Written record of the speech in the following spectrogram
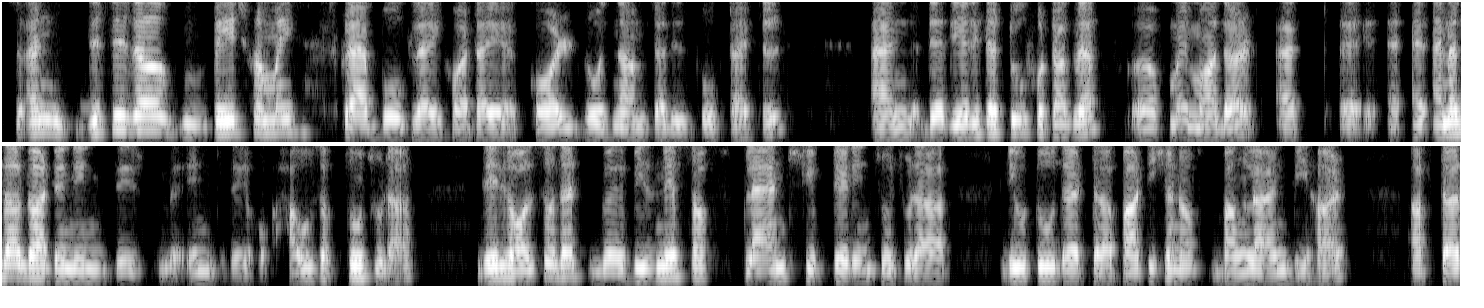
So and this is a page from my scrapbook like what I called Roj Namcha this book titled and there, there is a two photograph of my mother at another garden in the in the house of Chuchura. There is also that business of plant shifted in Chuchura due to that uh, partition of Bangla and Bihar after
